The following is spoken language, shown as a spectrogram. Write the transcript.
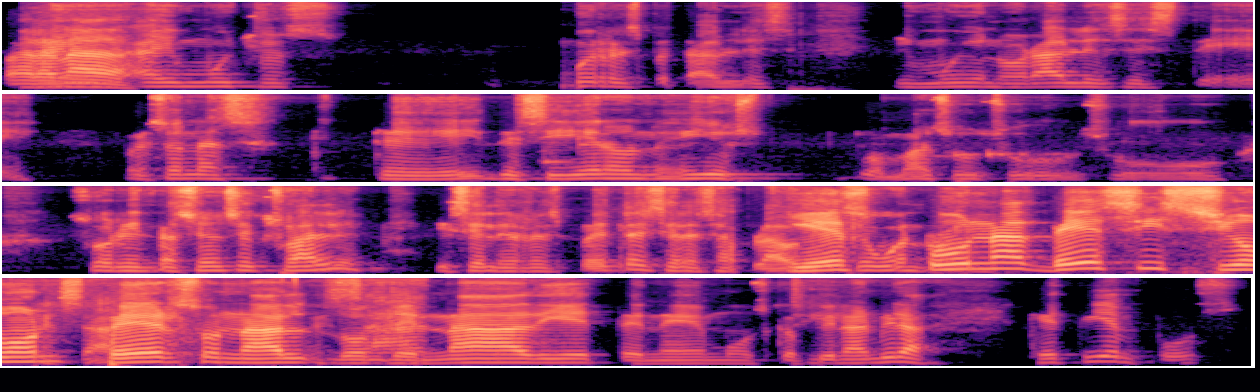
Para hay, nada. Hay muchos muy respetables y muy honorables este, personas que decidieron ellos tomar su, su, su, su orientación sexual y se les respeta y se les aplaude. Y es Qué buen rollo. una decisión Exacto, personal donde exacto. nadie tenemos que Sí. opinar. Mira, qué tiempos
